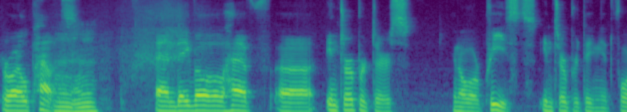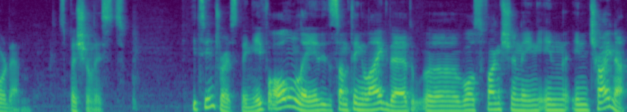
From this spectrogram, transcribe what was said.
royal palace, mm-hmm. and they will have uh, interpreters, you know, or priests interpreting it for them, specialists it's interesting. If only something like that uh, was functioning in in China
